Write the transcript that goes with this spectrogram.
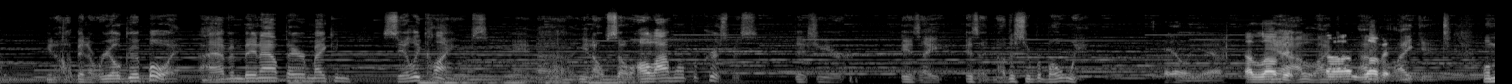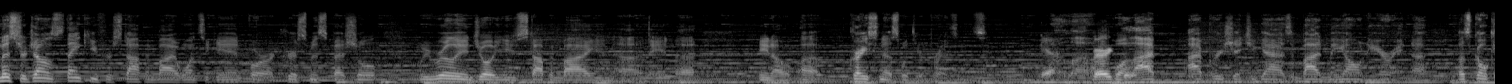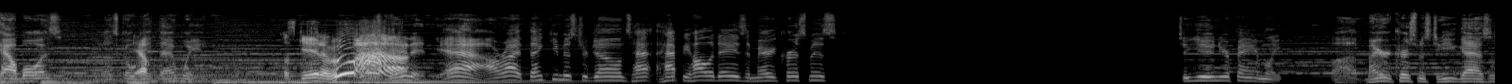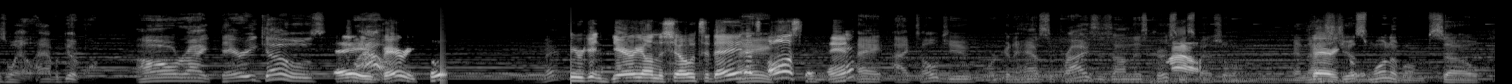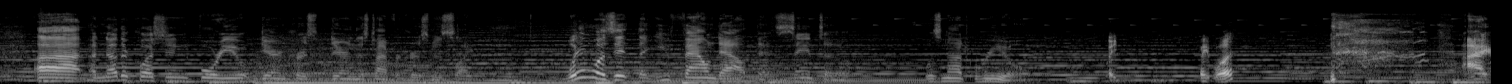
you know, I've been a real good boy. I haven't been out there making silly claims, and uh, you know, so all I want for Christmas this year is a is another Super Bowl win. Hell yeah. I love yeah, it. I like I it. love I it. like it. Well, Mr. Jones, thank you for stopping by once again for our Christmas special. We really enjoy you stopping by and uh, and uh, you know uh, gracing us with your presence. Yeah, Well, uh, very well. cool. I I appreciate you guys inviting me on here, and uh, let's go Cowboys. Let's go Yep. get that win. Let's get him. Ooh, ah! Get it. Yeah. All right. Thank you, Mr. Jones. Ha- happy holidays and Merry Christmas to you and your family. Uh, Merry Christmas to you guys as well. Have a good one. All right. There he goes. Hey, Wow. very cool. Very- We were getting Gary on the show today. That's awesome, man. Hey, I told you we're going to have surprises on this Christmas Wow. special, and Very that's just one of them. So, uh, another question for you during Chris during this time for Christmas, like, when was it that you found out that Santa was not real? Wait, wait, what? I, I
